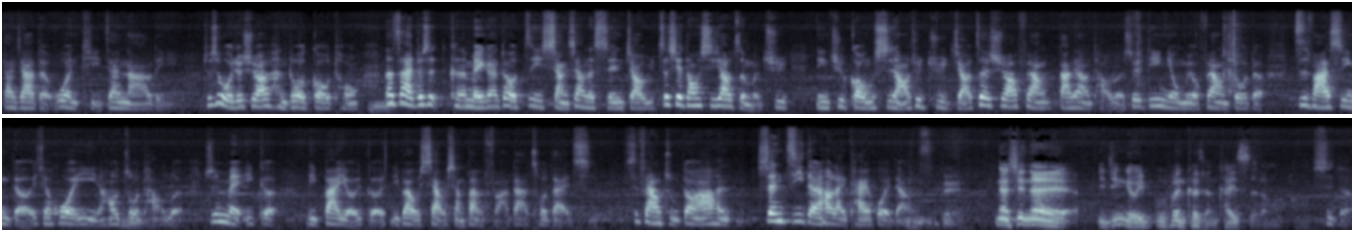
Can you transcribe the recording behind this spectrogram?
大家的问题在哪里，就是我觉得需要很多的沟通。那再来就是可能每个人都有自己想象的时间教育，这些东西要怎么去凝聚共识，然后去聚焦，这需要非常大量的讨论。所以第一年我们有非常多的自发性的一些会议，然后做讨论，就是每一个礼拜有一个礼拜五下午想办法大家凑在一起，是非常主动，然后很生机的，然后来开会这样子。对，那现在已经有一部分课程开始了嘛？是的，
